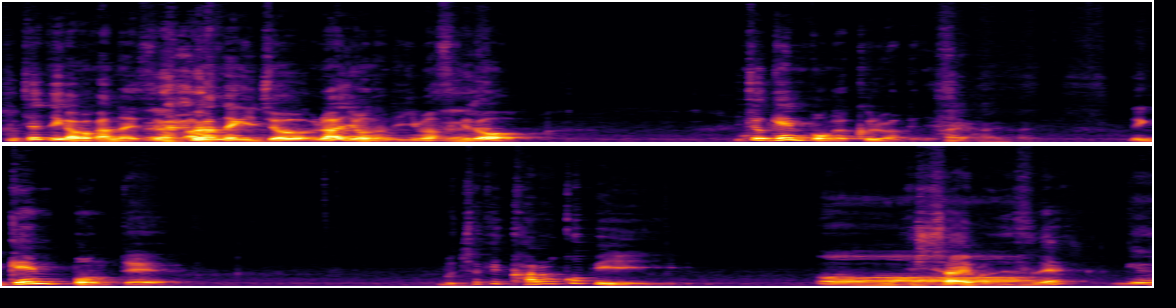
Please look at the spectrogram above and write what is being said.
言っちゃっていいか分かんないですよ。分かんない。一応ラジオなんで言いますけど一応原本が来るわけですよ。で原本ってぶっちゃけカラーコピーあー。しちゃえばですね。原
